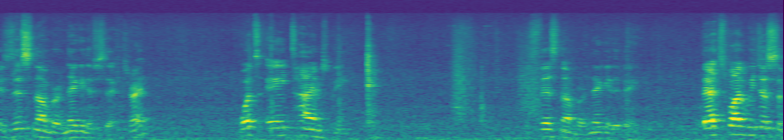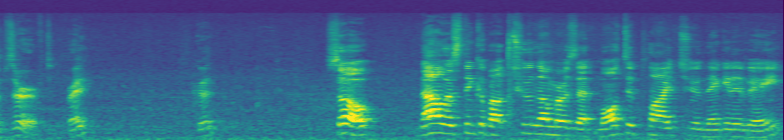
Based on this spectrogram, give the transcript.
Is this number, negative 6, right? What's a times b? It's this number, negative 8. That's what we just observed, right? Good? So, now let's think about two numbers that multiply to negative 8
